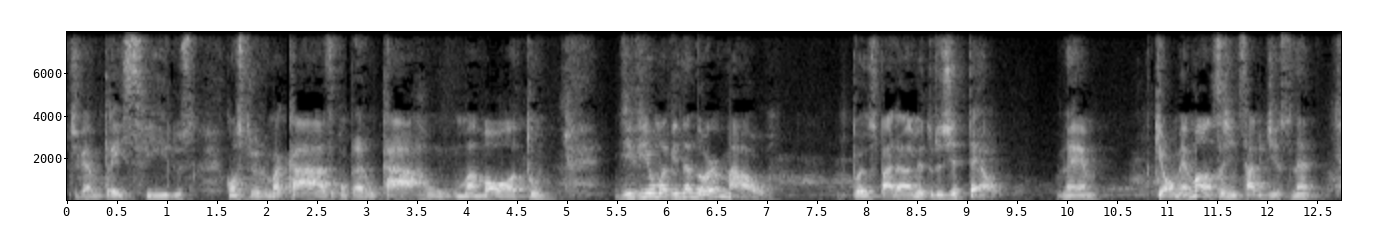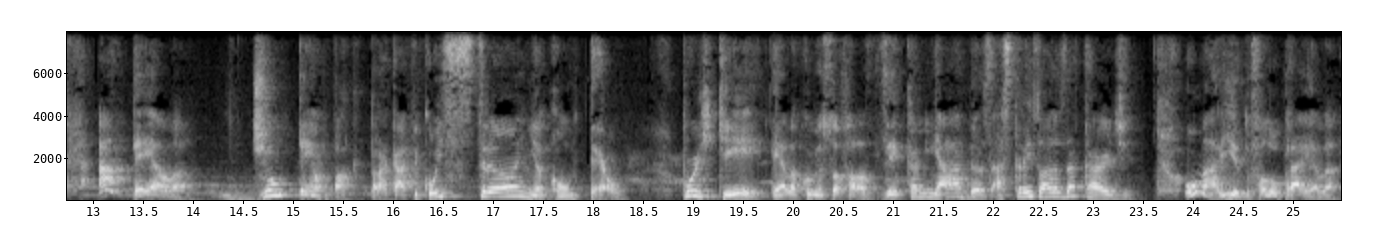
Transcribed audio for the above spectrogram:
Tiveram três filhos, construíram uma casa, compraram um carro, uma moto. Viviam uma vida normal, pelos parâmetros de Tel, né? Porque homem é manso, a gente sabe disso, né? A Tela, de um tempo pra cá, ficou estranha com o Tel. Porque ela começou a fazer caminhadas às três horas da tarde. O marido falou para ela:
